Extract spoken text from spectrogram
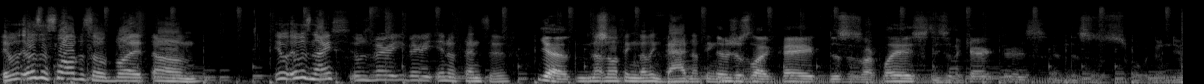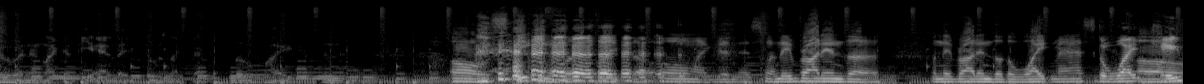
it was it was a slow episode, but um, it, it was nice. It was very very inoffensive. yeah. No, nothing nothing bad. Nothing. It was just like, hey, this is our place. These are the characters, and this is what we're gonna do. And then, like Oh, speaking of little fight, though, oh my goodness! When they brought in the, when they brought in the the white mask, the white oh, cape.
